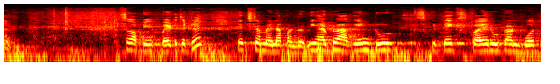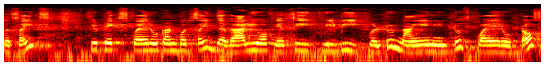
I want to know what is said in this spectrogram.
என் ஸோ அப்படி எடுத்துகிட்டு நெக்ஸ்ட் நம்ம என்ன பண்ணுறோம் வி ஹவ் டு அகைன் டூ டேக் ஸ்கொயர் ரூட் ஆன் போத் த சைட்ஸ் யூ டேக் ஸ்கொயர் ரூட் ஆன் போத் சைட் த வேல்யூ ஆஃப் எஸ்சி வில் பி ஈக்குவல் டு நைன் இன்ட்டு ஸ்கொயர் ரூட் ஆஃப்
